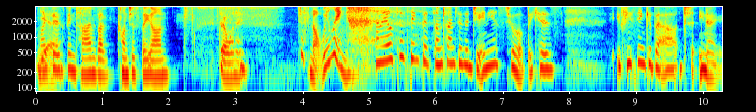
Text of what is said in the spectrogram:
Like Yeah. there's been times I've consciously gone, Don't want to. just not willing. And I also think that sometimes there's a genius to it because if you think about, you know,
